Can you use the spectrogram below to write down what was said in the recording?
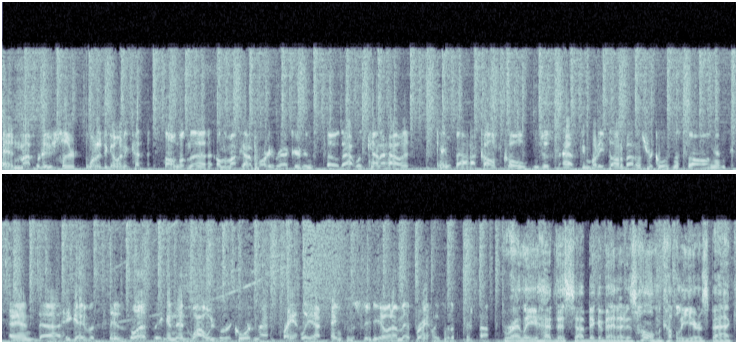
and my producer wanted to go in and cut the song on the on the My Kind of Party record, and so that was kind of how it came about. I called Colt and just asked him what he thought about us recording the song, and and uh, he gave us his blessing. And then while we were recording that, Brantley, I came to the studio and I met Brantley for the first time. Brantley had this uh, big event at his home a couple of years back,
